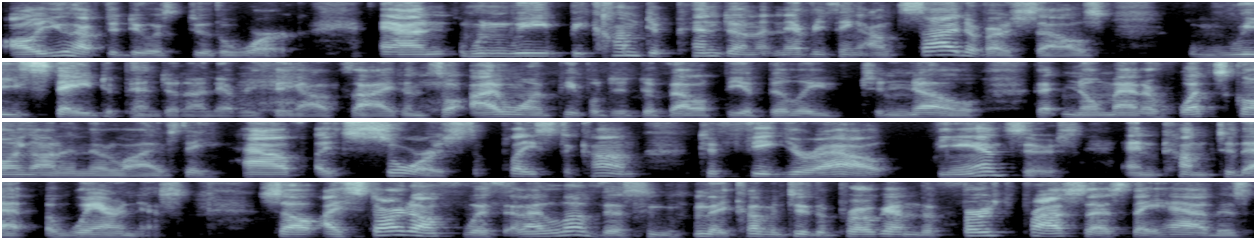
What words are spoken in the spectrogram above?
All you have to do is do the work. And when we become dependent on everything outside of ourselves, we stay dependent on everything outside. And so I want people to develop the ability to know that no matter what's going on in their lives, they have a source, a place to come to figure out the answers and come to that awareness. So I start off with, and I love this when they come into the program, the first process they have is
